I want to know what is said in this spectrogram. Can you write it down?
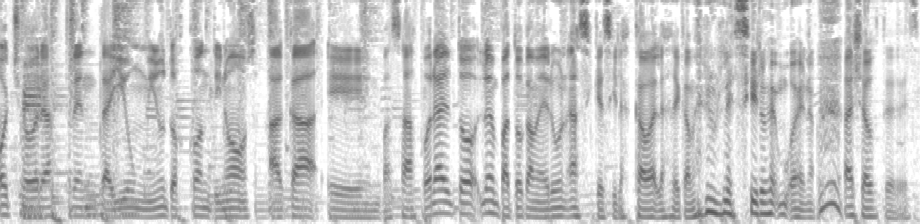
8 horas 31 minutos. Continuamos acá eh, en Pasadas por Alto. Lo empató Camerún, así que si las cábalas de Camerún les sirven, bueno, allá ustedes.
